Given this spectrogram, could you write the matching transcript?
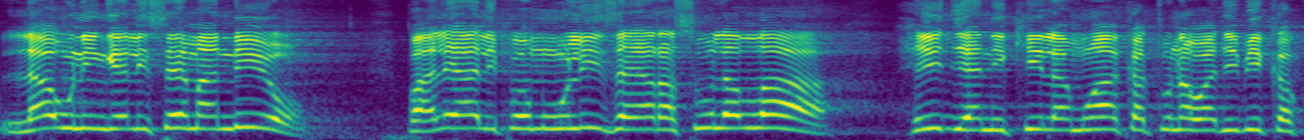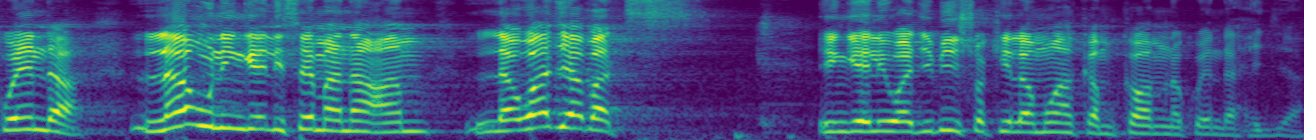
Lau ningelisema ndiyo pale alipomuuliza ya rasulullah hija ni kila mwaka tunawajibika kwenda? Lau ningelisema naam la wajabat ingeliwajibishwa kila mwaka mkawa mnakwenda hija.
